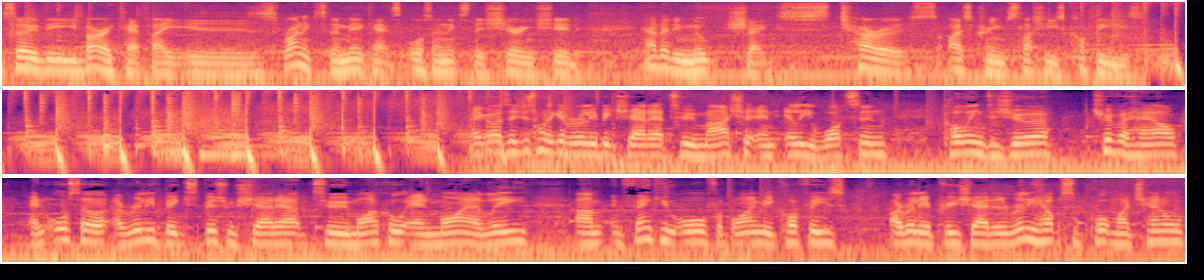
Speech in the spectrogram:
So the Burrow Cafe is right next to the Meerkats, also next to the Sharing Shed. How they do milkshakes, churros, ice cream, slushies, coffees. Hey guys, I just want to give a really big shout out to Marsha and Ellie Watson, Colleen DeJure, Trevor Howe, and also a really big special shout out to Michael and Maya Lee. Um, and thank you all for buying me coffees. I really appreciate it. It really helps support my channel.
